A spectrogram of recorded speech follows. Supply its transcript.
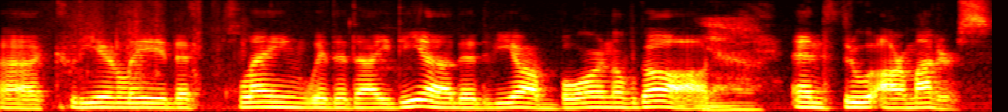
uh, clearly that playing with that idea that we are born of God Yeah. and through our mothers.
